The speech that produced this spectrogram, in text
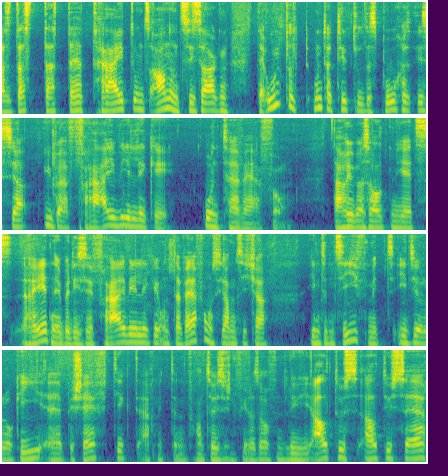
Also das, das, der treibt uns an. Und Sie sagen, der Unter Untertitel des Buches ist ja über freiwillige Unterwerfung. Darüber sollten wir jetzt reden, über diese freiwillige Unterwerfung. Sie haben sich ja intensiv mit Ideologie äh, beschäftigt, auch mit dem französischen Philosophen Louis Althusser.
